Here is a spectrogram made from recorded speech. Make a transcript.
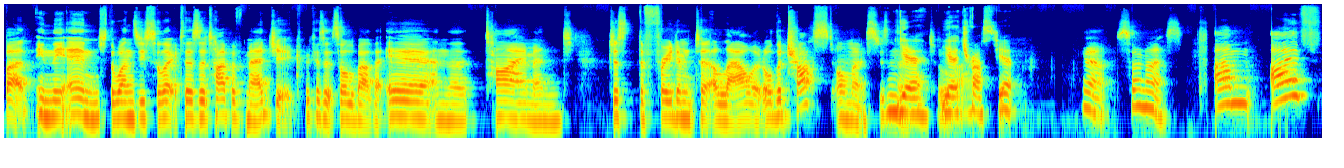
But in the end, the ones you select, there's a type of magic because it's all about the air and the time and just the freedom to allow it, or the trust almost, isn't it? yeah, yeah, trust, yeah. Yeah, so nice. Um, I've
